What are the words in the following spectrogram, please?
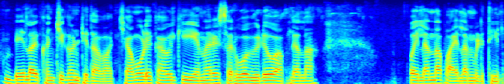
बेल आयकॉनची घंटी दाबा. ज्यामुळे काय होईल की येणारे सर्व व्हिडिओ आपल्याला पहिल्यांदा पाहायला मिळतील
